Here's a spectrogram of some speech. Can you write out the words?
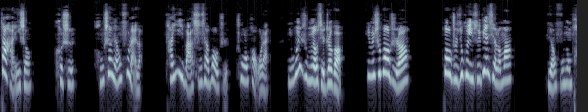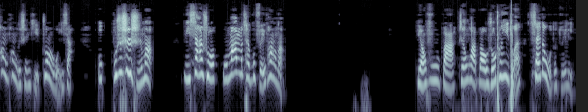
大喊一声。可是横山良夫来了，他一把撕下报纸，冲我跑过来。你为什么要写这个？因为是报纸啊，报纸就可以随便写了吗？梁夫用胖胖的身体撞了我一下，不，不是事实吗？你瞎说，我妈妈才不肥胖呢。梁夫把真话报揉成一团，塞到我的嘴里。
